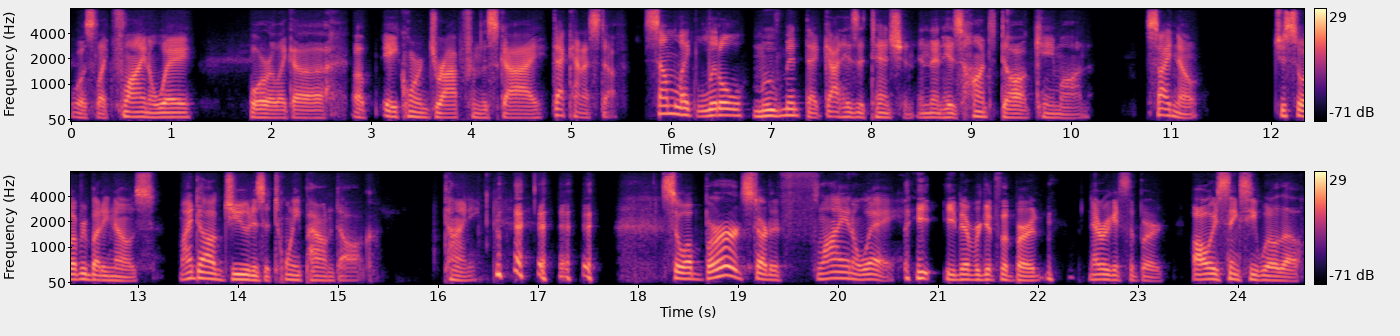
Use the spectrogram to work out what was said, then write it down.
was like flying away, or like a, a acorn dropped from the sky, that kind of stuff. Some like little movement that got his attention, and then his hunt dog came on. Side note, just so everybody knows, my dog Jude is a 20 pound dog. Tiny. So a bird started flying away. He he never gets the bird. Never gets the bird. Always thinks he will, though,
